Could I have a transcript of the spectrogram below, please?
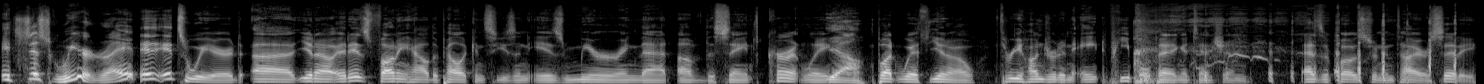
It's just weird, right? It, it's weird. Uh, you know, it is funny how the Pelican season is mirroring that of the Saints currently. Yeah. But with, you know, 308 people paying attention as opposed to an entire city.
